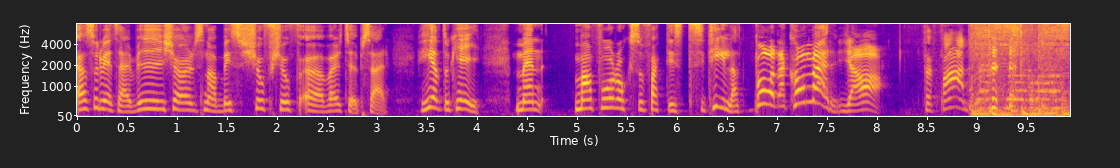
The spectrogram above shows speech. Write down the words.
Alltså du vet så här, vi kör snabbis tjoff tjoff över typ så här. Helt okej. Men man får också faktiskt se till att båda kommer! Ja! För fan!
